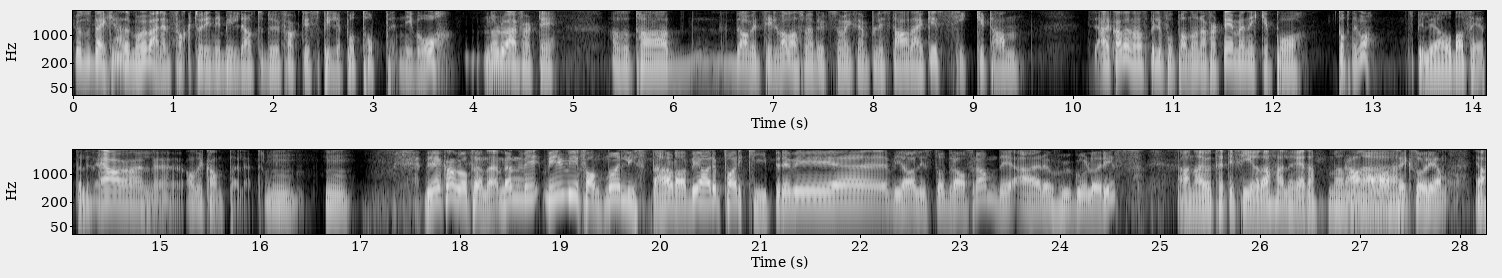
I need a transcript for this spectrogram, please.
Jo, så tenker jeg Det må jo være en faktor inn i bildet at du faktisk spiller på toppnivå når du er 40. Altså Ta David Silva, da, som jeg brukte som eksempel i stad. Det er jo ikke sikkert han Det kan hende han spiller fotball når han er 40, men ikke på toppnivå. Spiller i Albacete, liksom. Ja, eller Alicante, eller et eller annet. Mm, mm. Det kan godt hende. Men vi, vi, vi fant noen liste her, da. Vi har et par keepere vi, eh, vi har lyst til å dra fram. Det er Hugo Loris. Ja, han er jo 34 da, allerede. Men, Ja, han har eh, seks år igjen. Ja,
